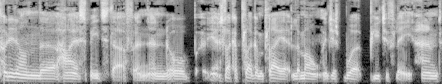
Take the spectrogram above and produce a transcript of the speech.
put it on the higher speed stuff and, and or you know, it's like a plug and play at Le Mans. It just worked beautifully. And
